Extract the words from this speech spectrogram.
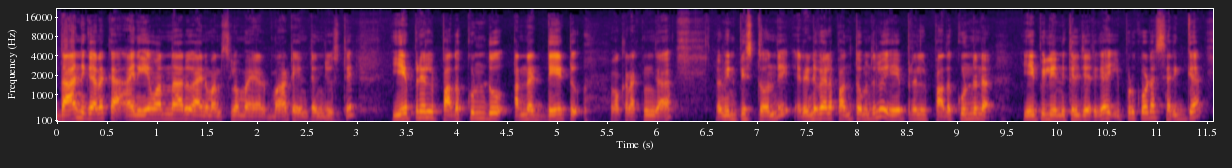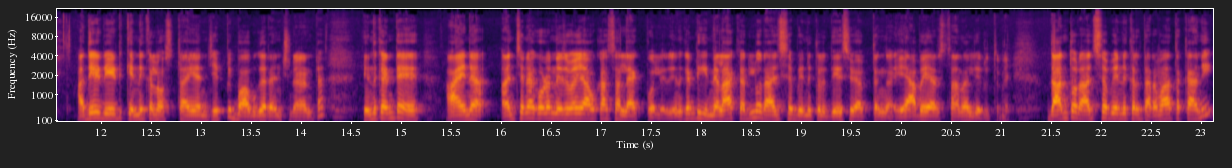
దాన్ని గనక ఆయన ఏమన్నారు? ఆయన మనసులో మా- మాట ఏంటని చూస్తే ఏప్రిల్ పదకొండు అన్న డేటు ఒక రకంగా వినిపిస్తోంది. రెండు వేల పంతొమ్మిదిలో ఏప్రిల్ పదకొండున ఏపీలో ఎన్నికలు జరిగాయి. ఇప్పుడు కూడా సరిగ్గా అదే డేట్కి ఎన్నికలు వస్తాయి అని చెప్పి బాబు గారు అంచనా అంట ఎందుకంటే ఆయన అంచనా కూడా నిజమయ్యే అవకాశాలు లేకపోలేదు. ఎందుకంటే ఈ నెలాఖరులో రాజ్యసభ ఎన్నికలు దేశవ్యాప్తంగా యాభై ఆరు స్థానాలు జరుగుతున్నాయి. దాంతో రాజ్యసభ ఎన్నికల తర్వాత కానీ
